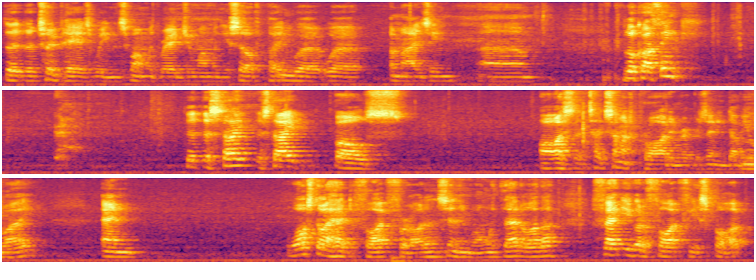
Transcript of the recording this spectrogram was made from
the, the two pairs wins, one with Reg and one with yourself, Pete, Mm. were, were amazing. Um, look, I think the, the state the state bowls. I take so much pride in representing WA, and whilst I had to fight for it, I didn't see anything wrong with that either. The fact you've got to fight for your spot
